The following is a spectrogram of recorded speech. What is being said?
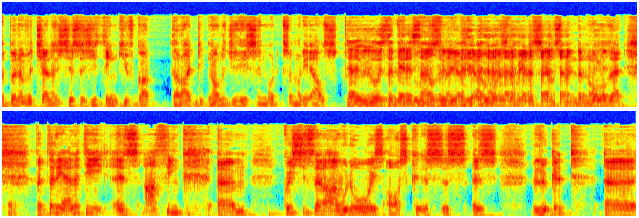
a bit of a challenge. Just as you think you've got the right technology, there's somebody, somebody else. Yeah, who was the better salesman? yeah, yeah, who was the better salesman and all of that. Yeah. But the reality is, I think um, questions that I would always ask is, is, is look at uh,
